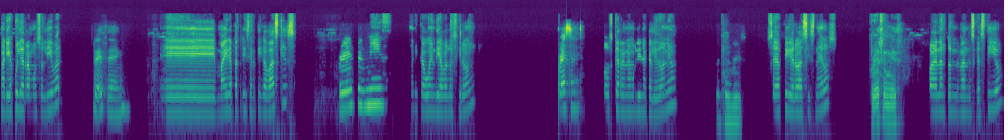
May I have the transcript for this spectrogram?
María Julia Ramos Olivar. present. Eh, Mayra Patricia Artiga Vázquez. Present, Miss. Mónica Wendy Ábalos Girón. Present. Oscar René Molina Calidonio. Present, Miss. Sea Figueroa Cisneros. Present, Miss. Rafael Antonio Hernández Castillo.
